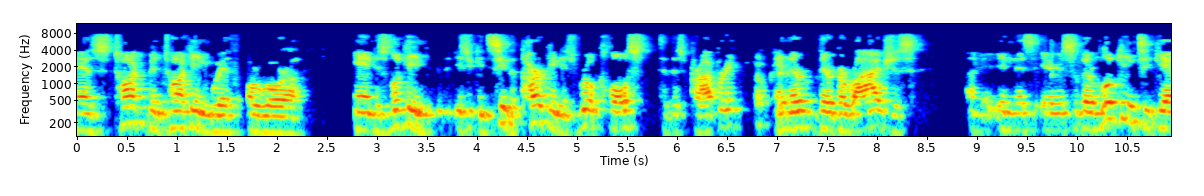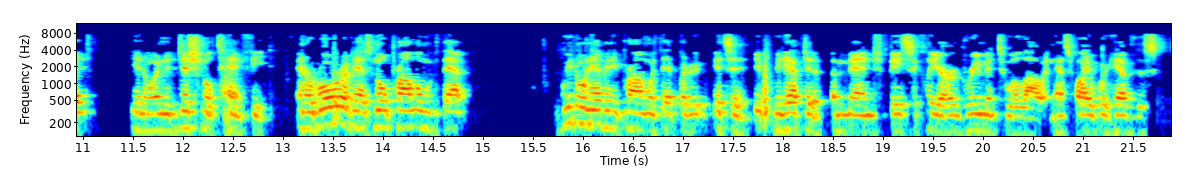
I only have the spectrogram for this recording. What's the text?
has talked, been talking with Aurora and is looking, as you can see, the parking is real close to this property Okay, and their, their garage is in this area, so they're looking to get, you know, an additional 10 feet. And Aurora has no problem with that. We don't have any problem with it, but it's a, it- we'd have to amend basically our agreement to allow it. And that's why we have this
